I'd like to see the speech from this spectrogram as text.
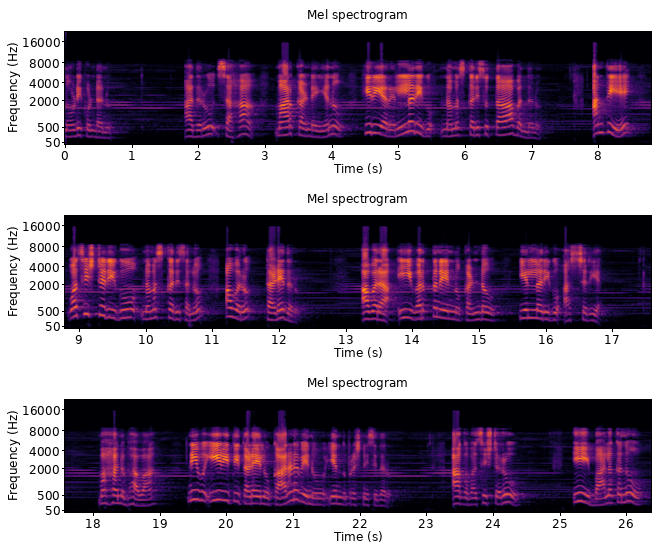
ನೋಡಿಕೊಂಡನು. ಆದರೂ ಸಹ ಮಾರ್ಕಂಡೇಯನು ಹಿರಿಯರೆಲ್ಲರಿಗೂ ನಮಸ್ಕರಿಸುತ್ತಾ ಬಂದನು. ಅಂತೆಯೇ ವಸಿಷ್ಠರಿಗೂ ನಮಸ್ಕರಿಸಲು ಅವರು ತಡೆದರು. ಅವರ ಈ ವರ್ತನೆಯನ್ನು ಕಂಡು ಎಲ್ಲರಿಗೂ ಆಶ್ಚರ್ಯ. ಮಹಾನುಭಾವ, ನೀವು ಈ ರೀತಿ ತಡೆಯಲು ಕಾರಣವೇನು ಎಂದು ಪ್ರಶ್ನಿಸಿದರು. ಆಗ ವಸಿಷ್ಠರು, ಈ ಬಾಲಕನು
